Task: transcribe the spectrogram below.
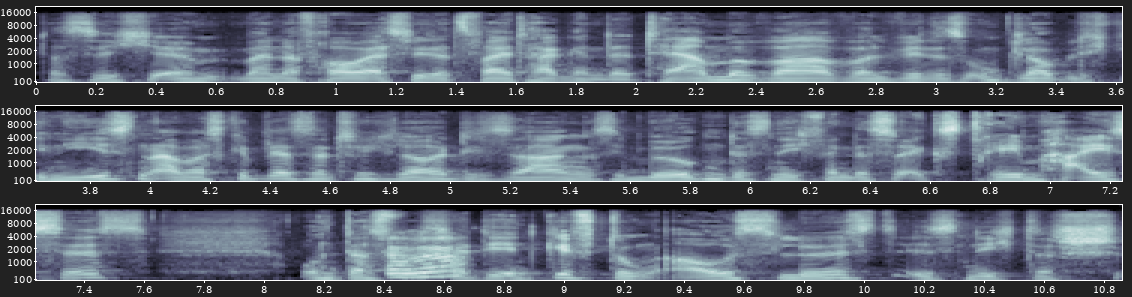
dass ich ähm, meiner Frau erst wieder zwei Tage in der Therme war, weil wir das unglaublich genießen. Aber es gibt jetzt natürlich Leute, die sagen, sie mögen das nicht, wenn das so extrem heiß ist. Und das, was aha. ja die Entgiftung auslöst, ist nicht das,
